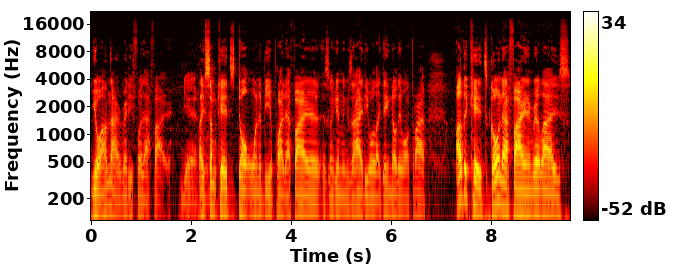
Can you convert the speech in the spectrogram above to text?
yo, I'm not ready for that fire. Yeah. Like some kids don't want to be a part of that fire. It's gonna give them anxiety, or like they know they won't thrive. Other kids go in that fire and realize,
